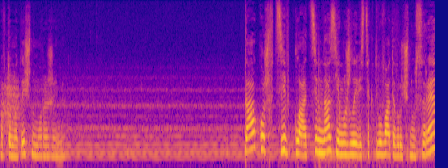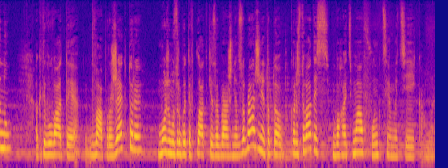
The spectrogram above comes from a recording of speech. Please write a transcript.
в автоматичному режимі. Також в цій вкладці в нас є можливість активувати вручну сирену, активувати два прожектори. Можемо зробити вкладки зображення в зображення, тобто користуватись багатьма функціями цієї камери.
